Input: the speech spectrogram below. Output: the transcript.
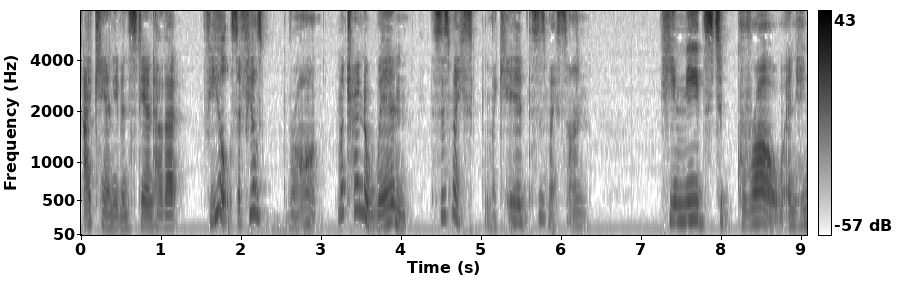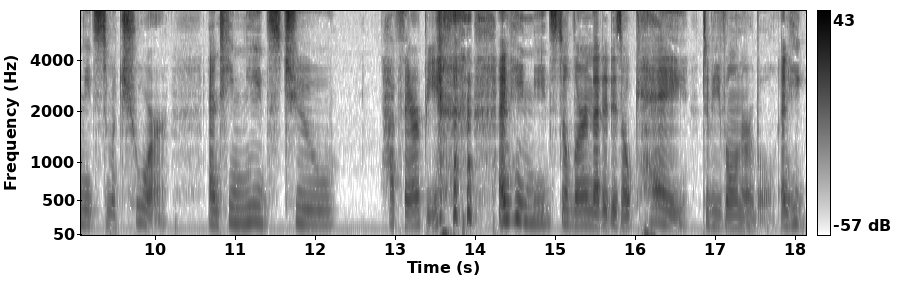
I can't even stand how that feels. It feels wrong. I'm not trying to win. This is my my kid. This is my son. He needs to grow and he needs to mature and he needs to have therapy and he needs to learn that it is okay to be vulnerable. And he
